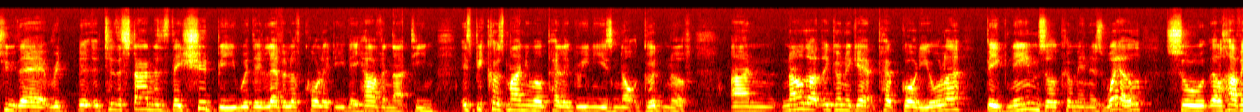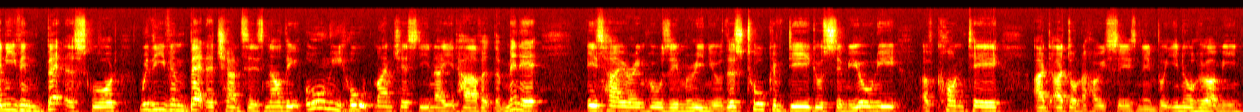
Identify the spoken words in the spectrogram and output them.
to their uh, to the standards they should be with the level of quality they have in that team is because Manuel Pellegrini is not good enough. And now that they're going to get Pep Guardiola, big names will come in as well, so they'll have an even better squad with even better chances. Now, the only hope Manchester United have at the minute is hiring Jose Mourinho. There's talk of Diego Simeone, of Conte. I, I don't know how you say his name, but you know who I mean.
